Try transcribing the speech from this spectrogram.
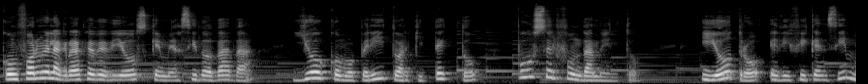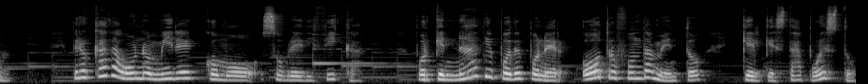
Conforme a la gracia de Dios que me ha sido dada, yo como perito arquitecto puse el fundamento, y otro edifica encima. Pero cada uno mire cómo sobreedifica, porque nadie puede poner otro fundamento que el que está puesto,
